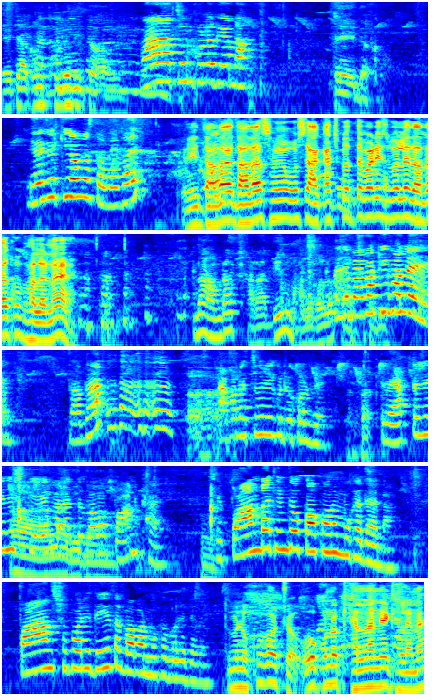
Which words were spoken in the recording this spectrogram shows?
এটা এখন খুলে দিতে হবে। না চুল খুলে দিও না। এই দেখো। এই যে কি অবস্থা দাদাই? এই দাদা দাদার সঙ্গে বসে আকাজ করতে পারিস বলে দাদা খুব ভালো না? না আমরা সারাদিন ভালো ভালো বাবা কি বলে? দাদা এখন চুরি কুটো করবে। তো একটা জিনিস কে মানে তো বাবা পান খায়। সে পানটা কিন্তু কখনো মুখে দেয় না। পান সুপারি দিয়ে তো বাবার মুখে বলে দেবে। তুমি লক্ষ্য করছ? ও কোনো খেলনা নিয়ে খেলে না?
